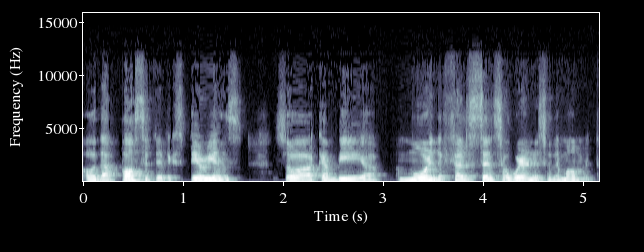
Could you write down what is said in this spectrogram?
of that positive experience, so I can be uh, more in the felt sense awareness of the moment.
